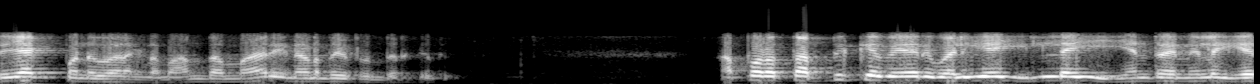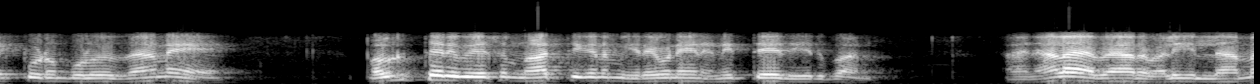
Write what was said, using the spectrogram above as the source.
ரியாக்ட் பண்ணுவாருங்களாமா? அந்த மாதிரி நடந்துகிட்டு இருந்திருக்குது. அப்புறம் தப்பிக்க வேறு வழியே இல்லை என்ற நிலை ஏற்படும் பொழுது தானே பகுத்தறி வேசும் நாத்திகனம் இறைவனை நினைத்தே தீர்வான் அதனால வேற வழி இல்லாம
